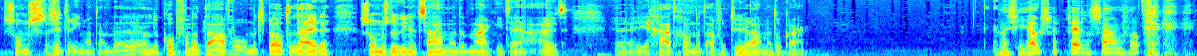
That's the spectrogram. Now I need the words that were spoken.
Soms zit er iemand aan de, aan de kop van de tafel om het spel te leiden. Soms doe je het samen, dat maakt niet eh, uit. Eh, je gaat gewoon dat avontuur aan met elkaar. En als je jouw spellen samenvat,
